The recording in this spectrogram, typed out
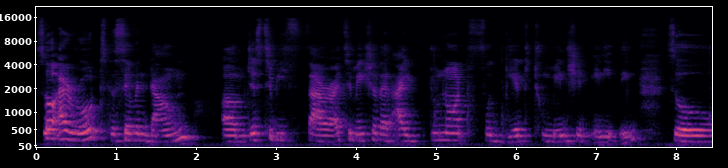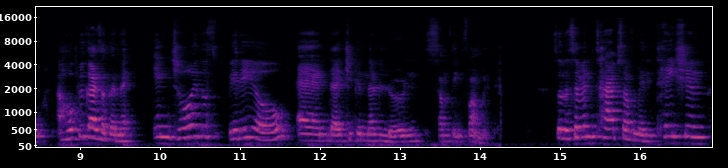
So I wrote the seven down um, just to be thorough to make sure that I do not forget to mention anything. So I hope you guys are gonna enjoy this video and that you're gonna learn something from it. So the seven types of meditation.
